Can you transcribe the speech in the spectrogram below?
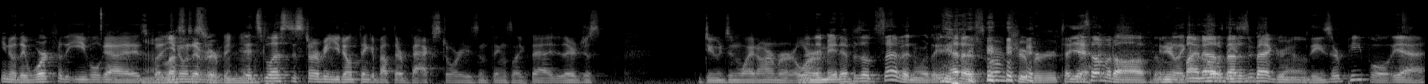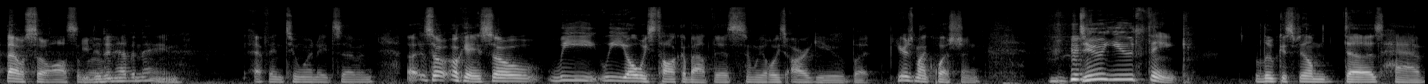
You know, they work for the evil guys, Yeah, but you less don't ever. yeah. It's less disturbing. You don't think about their backstories and things like that. They're just dudes in white armor, or And they made episode seven where they had a stormtrooper take Yeah. his helmet off and, And you're like, find oh, out about these his are- background. these are people. Yeah, That was so awesome. he though. didn't have a name. FN two one eight seven. Uh, So okay, so we we always talk about this and we always argue, but here's my question: Do you think Lucasfilm does have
